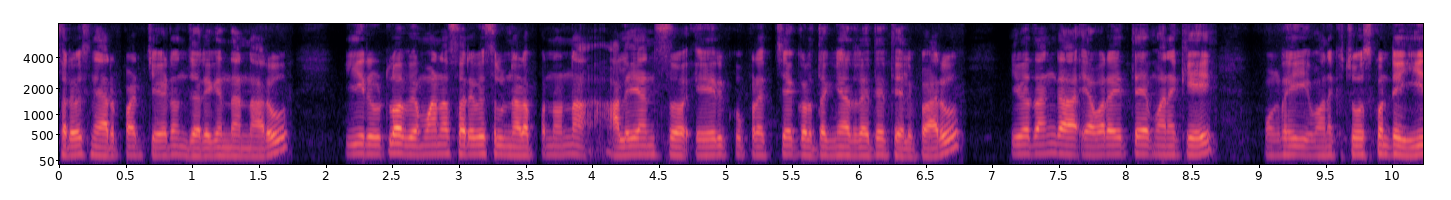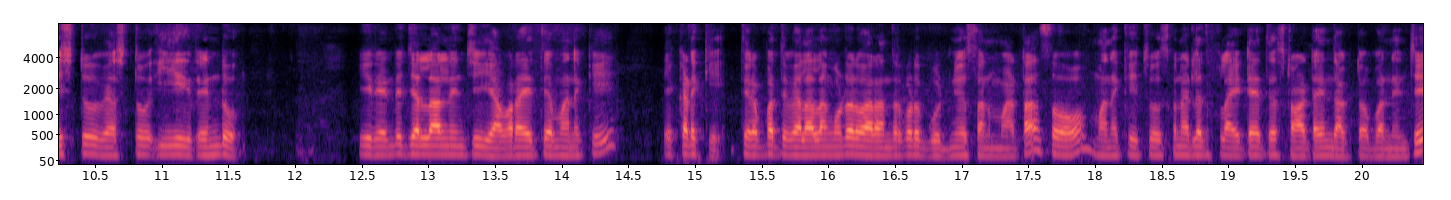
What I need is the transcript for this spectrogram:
సర్వీస్ని ఏర్పాటు చేయడం జరిగిందన్నారు. ఈ రూట్లో విమాన సర్వీసులు నడపనున్న అలయన్స్ ఎయిర్కు ప్రత్యేక కృతజ్ఞతలు అయితే తెలిపారు. ఈ విధంగా ఎవరైతే మనకి ఒకటి మనకి చూసుకుంటే ఈస్ట్ వెస్ట్ ఈ రెండు ఈ రెండు జిల్లాల నుంచి ఎవరైతే మనకి ఇక్కడికి తిరుపతి వెళ్ళాలనుకుంటారో వారందరూ కూడా గుడ్ న్యూస్ అనమాట సో మనకి చూసుకున్నట్లయితే ఫ్లైట్ అయితే స్టార్ట్ అయింది అక్టోబర్ నుంచి.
